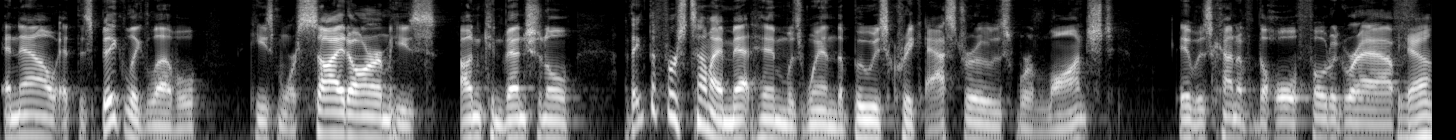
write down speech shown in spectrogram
And now at this big league level, he's more sidearm, he's unconventional. I think the first time I met him was when the Buies Creek Astros were launched. It was kind of the whole photograph, yeah.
